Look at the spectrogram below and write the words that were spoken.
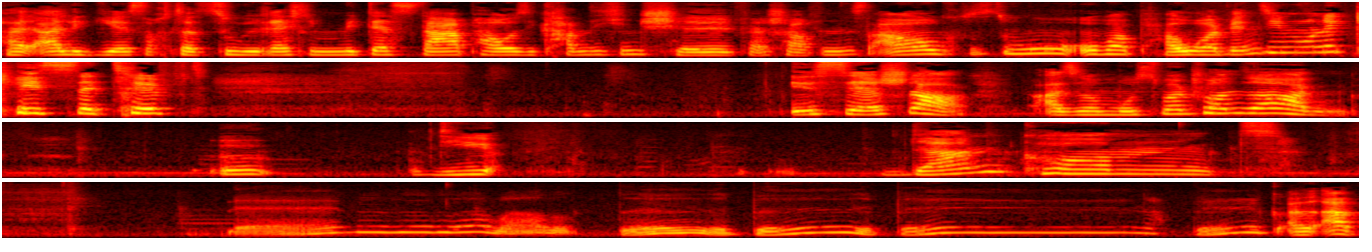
Halt alle Gears noch dazu gerechnet. Mit der Star Power, sie kann sich ein Schild verschaffen. Ist auch so overpowered. Wenn sie nur eine Kiste trifft, ist sehr stark. Also muss man schon sagen. Äh, die. Dann kommt. Also, ab.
